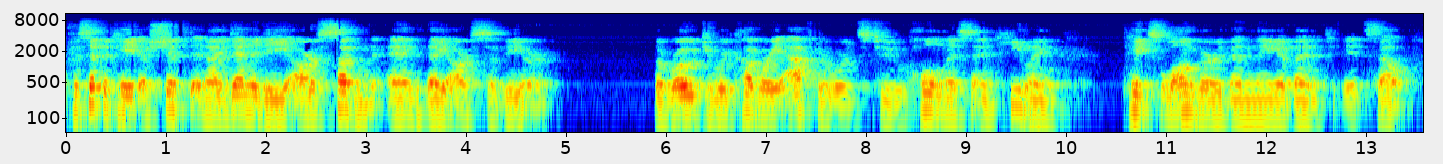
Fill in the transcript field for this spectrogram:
precipitate a shift in identity are sudden and they are severe. The road to recovery afterwards to wholeness and healing takes longer than the event itself.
